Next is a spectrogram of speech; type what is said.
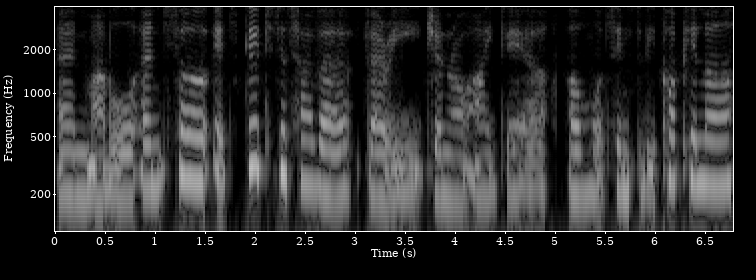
and marble. And so it's good to just have a very general idea of what seems to be popular.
